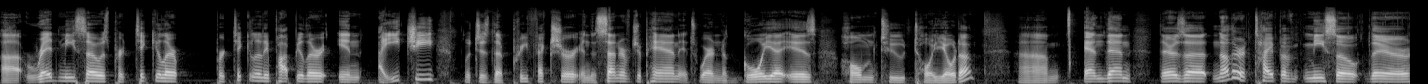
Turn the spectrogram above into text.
Uh, red miso is particular particularly popular in Aichi, which is the prefecture in the center of Japan. It's where Nagoya is, home to Toyota. Um, and then there's a, another type of miso there.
